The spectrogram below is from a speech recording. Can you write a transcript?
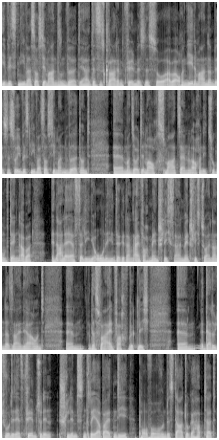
ihr wisst nie, was aus dem anderen wird. Ja, das ist gerade im Filmbusiness so, aber auch in jedem anderen Business so. Ihr wisst nie, was aus jemandem wird. Und äh, man sollte immer auch smart sein und auch an die Zukunft denken, aber in allererster Linie ohne Hintergedanken einfach menschlich sein, menschlich zueinander sein. Ja, und ähm, das war einfach wirklich. Ähm, dadurch wurde der Film zu den schlimmsten Dreharbeiten, die Paul Verhoeven bis dato gehabt hat.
